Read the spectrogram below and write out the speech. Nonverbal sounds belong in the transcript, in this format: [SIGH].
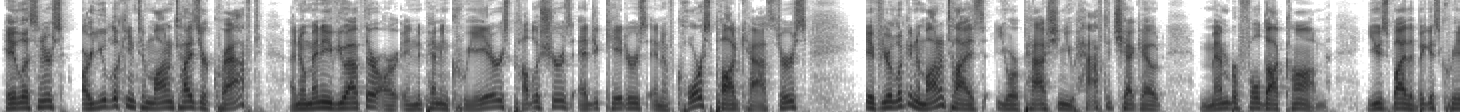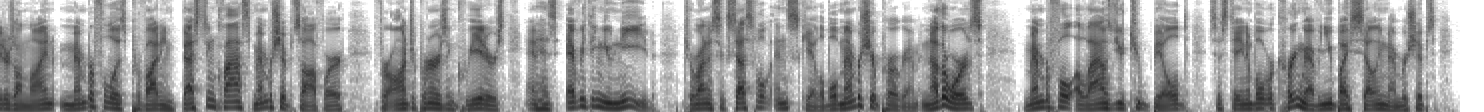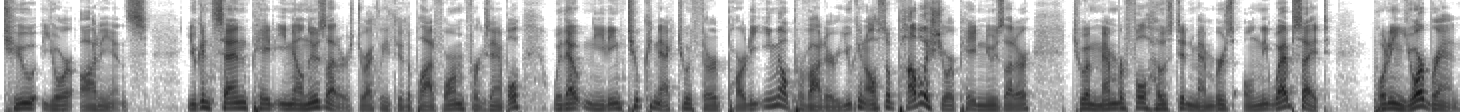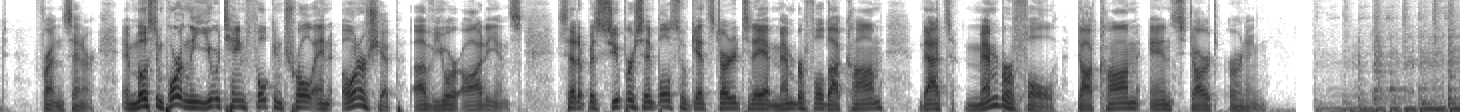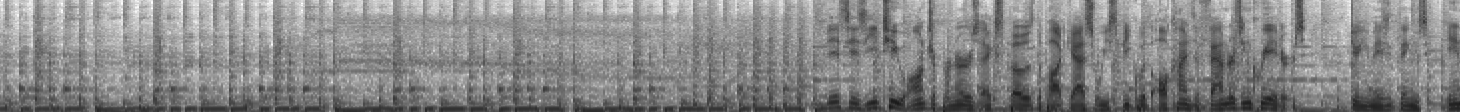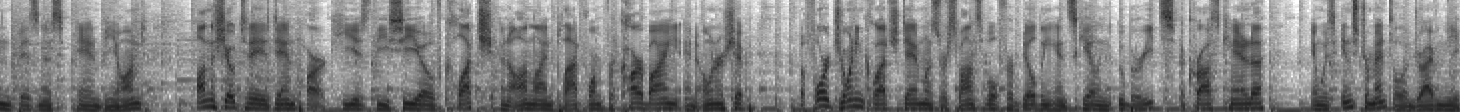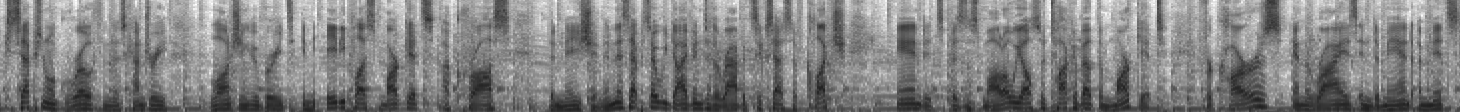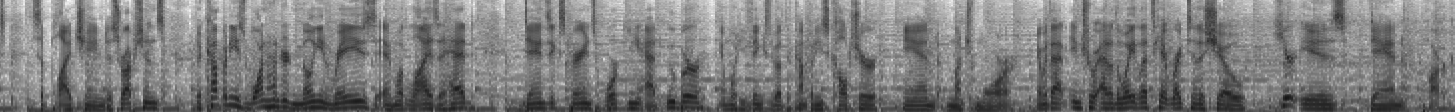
Hey, listeners, are you looking to monetize your craft? I know many of you out there are independent creators, publishers, educators, and of course, podcasters. If you're looking to monetize your passion, you have to check out memberful.com. Used by the biggest creators online, Memberful is providing best in class membership software for entrepreneurs and creators and has everything you need to run a successful and scalable membership program. In other words, Memberful allows you to build sustainable recurring revenue by selling memberships to your audience. You can send paid email newsletters directly through the platform, for example, without needing to connect to a third party email provider. You can also publish your paid newsletter to a Memberful hosted members only website, putting your brand front and center. And most importantly, you retain full control and ownership of your audience. Setup is super simple, so get started today at memberful.com. That's memberful.com and start earning. This is E2 Entrepreneurs Exposed, the podcast where we speak with all kinds of founders and creators doing amazing things in business and beyond. On the show today is Dan Park. He is the CEO of Clutch, an online platform for car buying and ownership. Before joining Clutch, Dan was responsible for building and scaling Uber Eats across Canada and was instrumental in driving the exceptional growth in this country, launching Uber Eats in 80 plus markets across the nation. In this episode, we dive into the rapid success of Clutch and its business model. We also talk about the market for cars and the rise in demand amidst supply chain disruptions, the company's 100 million raised and what lies ahead, Dan's experience working at Uber and what he thinks about the company's culture and much more. And with that intro out of the way, let's get right to the show. Here is Dan Park.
